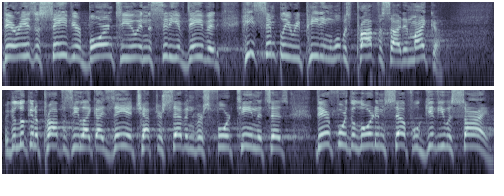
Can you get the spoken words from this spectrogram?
There is a Savior born to you in the city of David, he's simply repeating what was prophesied in Micah. We could look at a prophecy like Isaiah chapter 7, verse 14, that says, Therefore the Lord himself will give you a sign.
